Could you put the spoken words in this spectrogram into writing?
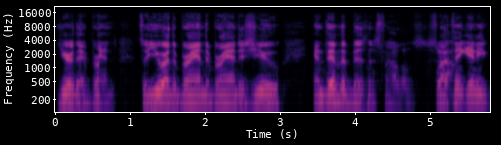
you're that brand. So you are the brand, the brand is you, and then the business follows. So I think any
